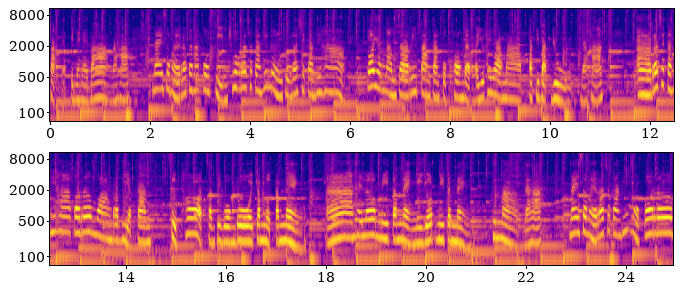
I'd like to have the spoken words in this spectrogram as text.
ษัตริย์เนี่ยเป็นยังไงบ้างนะคะ ในสมัยรัตนโกสินทร์ช่วงรัชกาลที่ 1 ถึงรัชกาลที่ 5 ก็ยังนำจารีตตามการปกครองแบบอยุธยามาปฏิบัติอยู่นะคะ รัชกาลที่ 5 ก็เริ่มวางระเบียบการสืบทอดสันติวงศ์โดยกำหนดตำแหน่งให้เริ่มมีตำแหน่งมียศมีตำแหน่งขึ้นมานะคะในสมัยรัชกาลที่ 6 ก็เริ่ม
